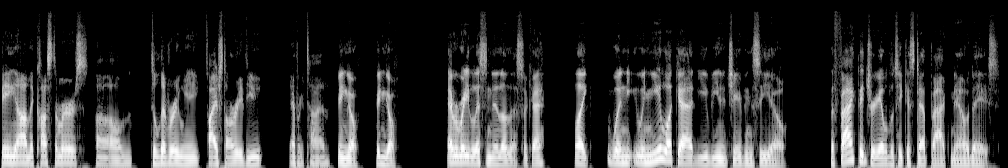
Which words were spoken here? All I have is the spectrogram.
being on the customers, um, delivering a five star review every time. Bingo, bingo. Everybody listen in on this, okay? Like when when you look at you being a champion CEO, the fact that you're able to take a step back nowadays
